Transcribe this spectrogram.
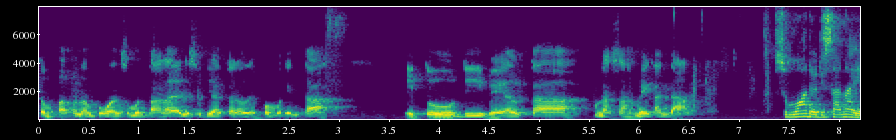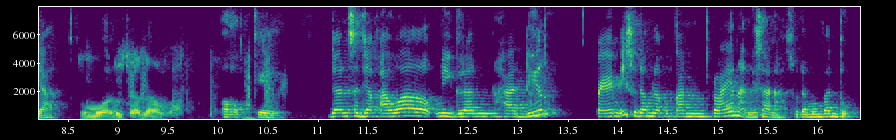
tempat penampungan sementara yang disediakan oleh pemerintah itu di BLK Menasahme Kandang. Semua ada di sana ya? Semua di sana, Mbak. Oke. Dan sejak awal migran hadir, PMI sudah melakukan pelayanan di sana, sudah membantu.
